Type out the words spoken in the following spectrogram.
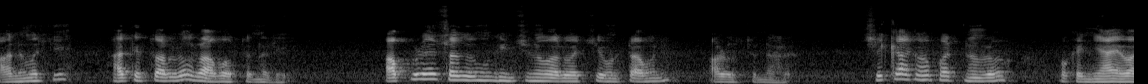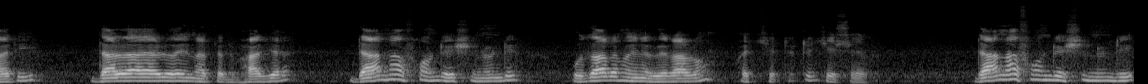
అనుమతి అతి త్వరలో రాబోతున్నది. అప్పుడే చదువు ముగించిన వారు వచ్చి ఉంటామని అడుగుతున్నారు. చికాగో పట్టణంలో ఒక న్యాయవాది దళాలు అయిన అతని భార్య డానా ఫౌండేషన్ నుండి ఉదారమైన విరాళం వచ్చేటట్టు చేశారు. డానా ఫౌండేషన్ నుండి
